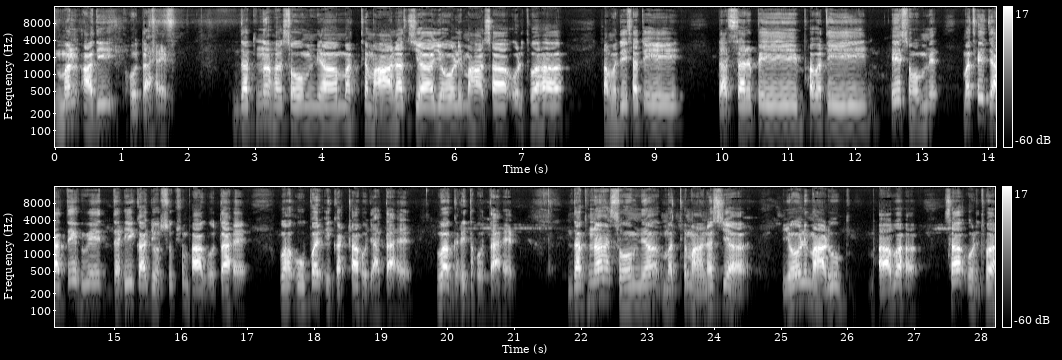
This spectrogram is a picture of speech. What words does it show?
मन आदि होता है। दत्न सौम्य मध्यमान से योनिमासा ऊर्ध्व समुदिशति, तत्सर्पी भवती। हे सौम्य मथे जाते हुए दही का जो सूक्ष्म भाग होता है, वह ऊपर इकट्ठा हो जाता है, वह घृत होता है। दघ्न सौम्य मध्यमान से योनिमाणु भाव स ऊर्ध्व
